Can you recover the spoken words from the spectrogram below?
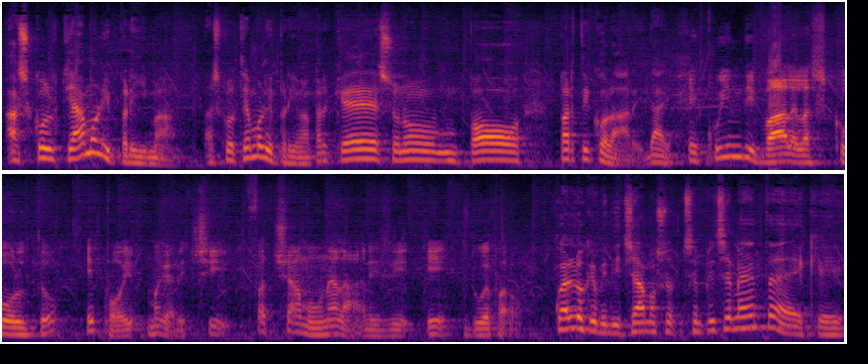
ascoltiamoli prima, ascoltiamoli prima perché sono un po' particolari. Dai, E quindi vale l'ascolto e poi magari ci facciamo un'analisi e due parole. quello che vi diciamo semplicemente è che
